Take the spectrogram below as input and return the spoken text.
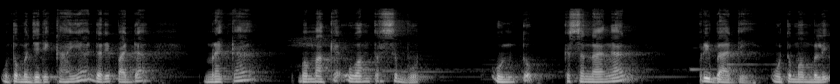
untuk menjadi kaya daripada mereka memakai uang tersebut untuk kesenangan pribadi, untuk membeli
